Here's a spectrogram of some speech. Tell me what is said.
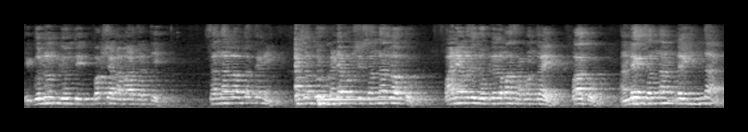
ते गुलून घेऊन ते पक्षांना मारतात ते. संधान लावतात त्यांनी. तसा तो खंड्या पक्षी संधान लावतो. पाण्यामध्ये झोपलेला मासा कोणता आहे? पाहतो. आणि लगेच संधान लगेच इंधान.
